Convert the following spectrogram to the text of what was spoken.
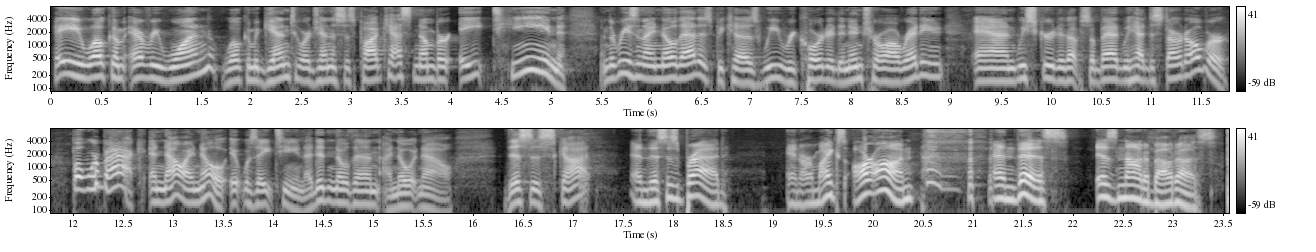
Hey, welcome everyone. Welcome again to our Genesis podcast number 18. And the reason I know that is because we recorded an intro already and we screwed it up so bad we had to start over. But we're back, and now I know it was 18. I didn't know then, I know it now. This is Scott. And this is Brad. And our mics are on. and this is not about us.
